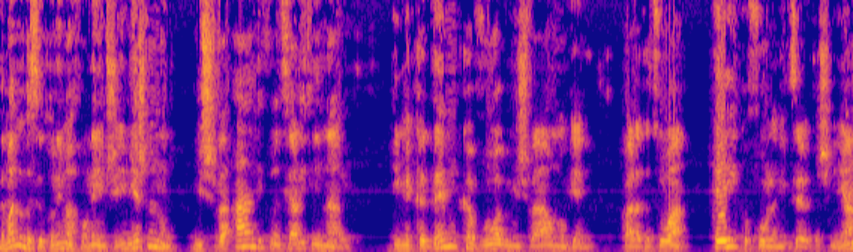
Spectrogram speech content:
למדנו בסרטונים האחרונים שאם יש לנו משוואה דיפרנציאלית לינארית עם מקדם קבוע במשוואה הומוגנית בעלת הצורה a כפול הנגזרת השנייה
